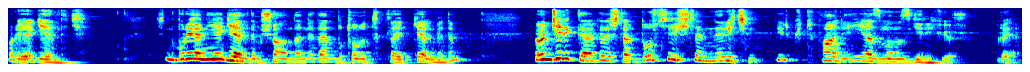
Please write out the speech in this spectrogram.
Buraya geldik. Şimdi buraya niye geldim şu anda? Neden butonu tıklayıp gelmedim? Öncelikle arkadaşlar dosya işlemleri için bir kütüphaneyi yazmamız gerekiyor buraya.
